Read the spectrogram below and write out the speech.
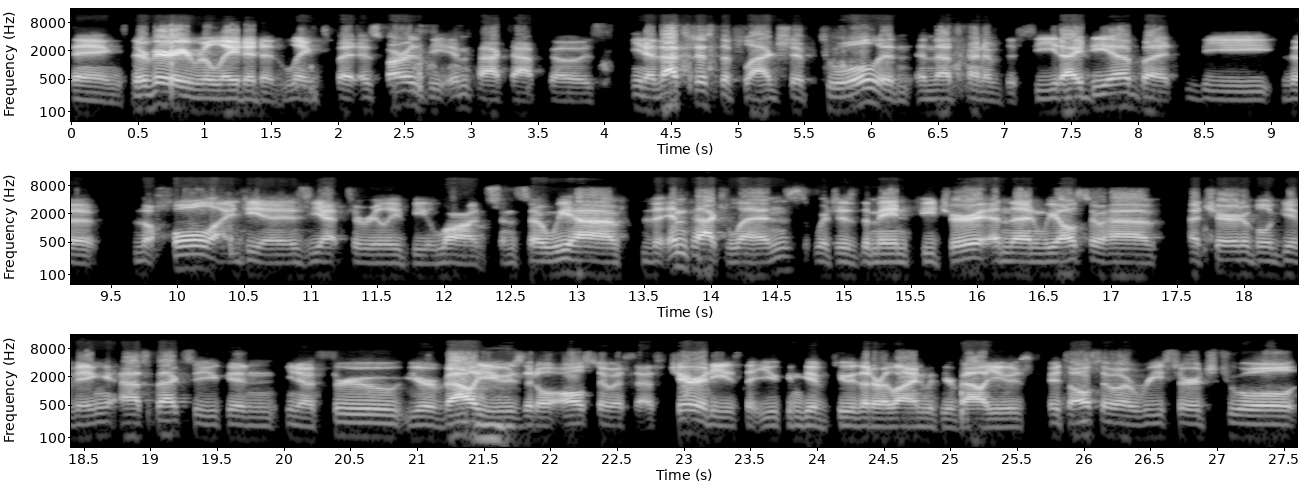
things. They're very related and linked. But as far as the Impact app goes, you know, that's just the flagship tool and, and that's kind of the seed idea. But the the the whole idea is yet to really be launched. And so we have the impact lens, which is the main feature. And then we also have a charitable giving aspect. So you can, you know, through your mm-hmm. values, it'll also assess charities that you can give to that are aligned with your values. It's also a research tool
